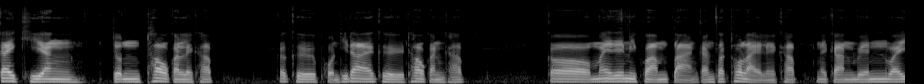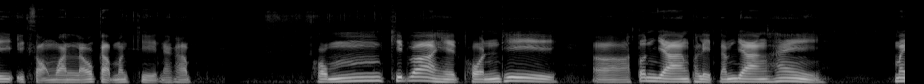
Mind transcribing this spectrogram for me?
ใกล้เคียงจนเท่ากันเลยครับ ก็คือผลที่ได้ก็คือเท่ากันครับ ก็ไม่ได้มีความต่างกันสักเท่าไหร่เลยครับ ในการเว้นไว้อีก 2 วันแล้วกลับมากรีดนะครับ ผมคิดว่าเหตุผลที่ต้นยางผลิตน้ำยางให้ ไม่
